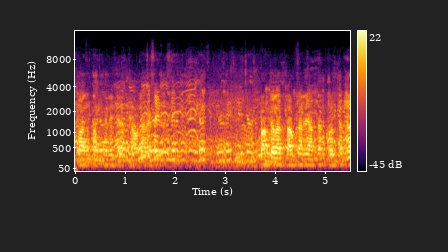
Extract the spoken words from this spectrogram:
స్వాగతం తెలియజేస్తా ఉన్నారండి భక్తుల సౌకర్యార్థం కోరుతున్నా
